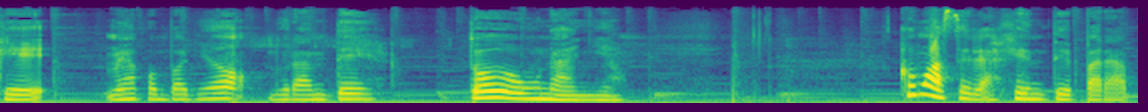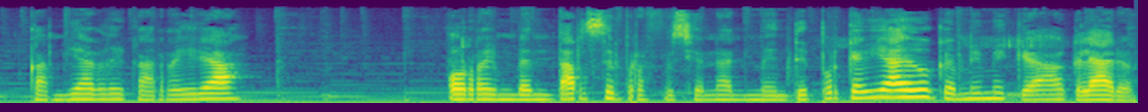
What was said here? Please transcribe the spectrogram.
que me acompañó durante todo un año. ¿Cómo hace la gente para cambiar de carrera o reinventarse profesionalmente? Porque había algo que a mí me quedaba claro,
